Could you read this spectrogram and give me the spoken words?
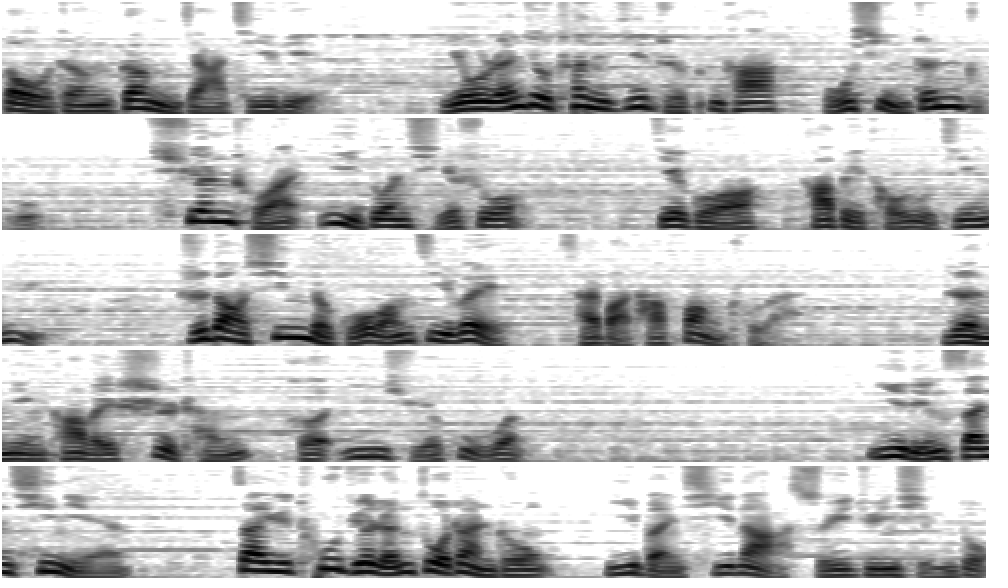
斗争更加激烈。有人就趁机指控他不信真主。宣传异端邪说，结果他被投入监狱，直到新的国王继位，才把他放出来，任命他为侍臣和医学顾问。一零三七年，在与突厥人作战中，伊本希纳随军行动，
